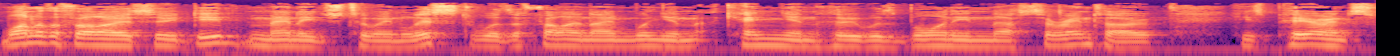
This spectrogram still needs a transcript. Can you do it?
One of the fellows who did manage to enlist was a fellow named William Kenyon, who was born in uh, Sorrento. His parents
